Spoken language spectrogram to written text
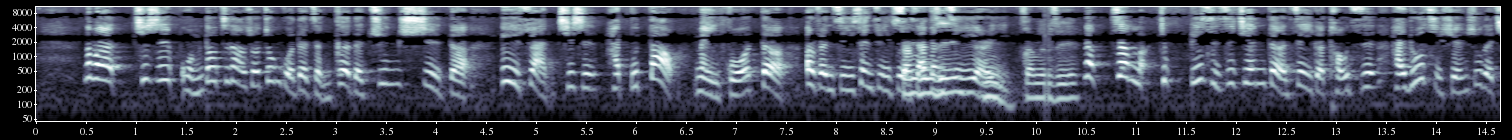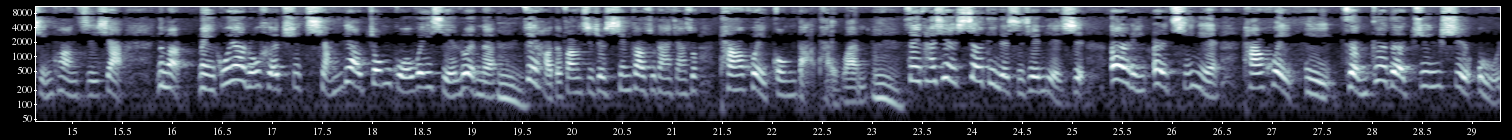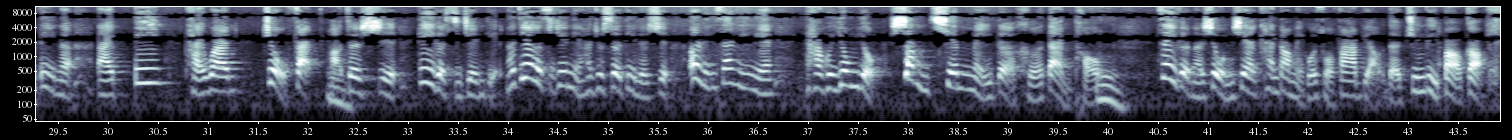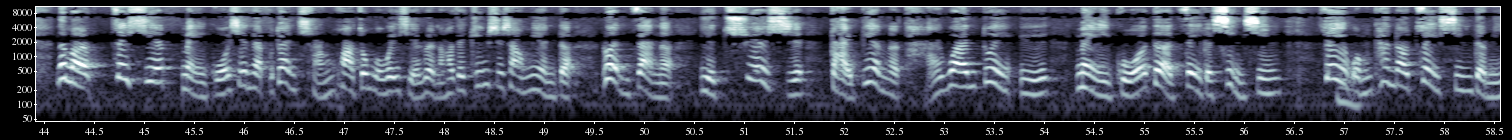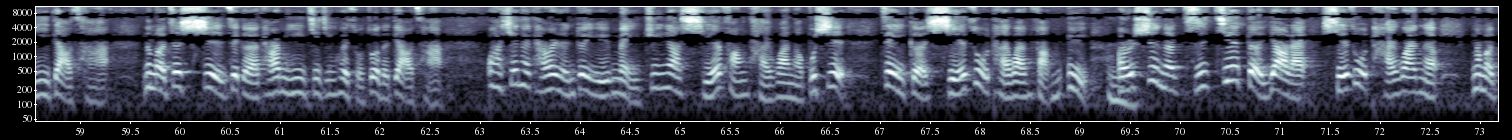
那么其实我们都知道说，中国的整个的军事的。预算其实还不到美国的二分之一，甚至于只有三分之一而已。嗯、三分之一。那这么就彼此之间的这个投资还如此悬殊的情况之下，那么美国要如何去强调中国威胁论呢？嗯，最好的方式就是先告诉大家说他会攻打台湾。嗯，所以他现在设定的时间点是二零二七年，他会以整个的军事武力呢来逼台湾。就范啊，这是第一个时间点。那第二个时间点，它就设定的是二零三零年，它会拥有上千枚的核弹头。嗯，这个呢，是我们现在看到美国所发表的军力报告。那么这些美国现在不断强化中国威胁论，然后在军事上面的论战呢，也确实改变了台湾对于美国的这个信心。所以我们看到最新的民意调查。那么这是这个台湾民意基金会所做的调查，哇！现在台湾人对于美军要协防台湾哦，不是这个协助台湾防御，而是呢直接的要来协助台湾呢，那么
